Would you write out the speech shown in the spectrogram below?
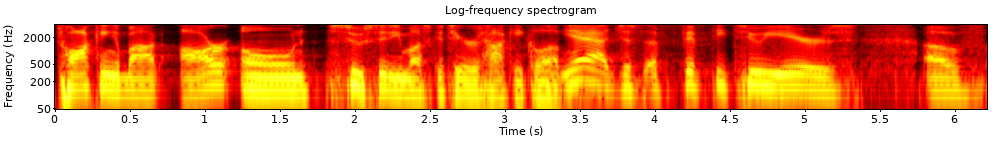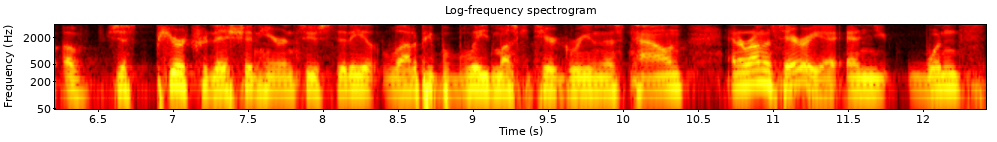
talking about our own Sioux City Musketeers Hockey Club. Yeah, just a 52 years of of just pure tradition here in Sioux City. A lot of people bleed Musketeer green in this town and around this area. And you, once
